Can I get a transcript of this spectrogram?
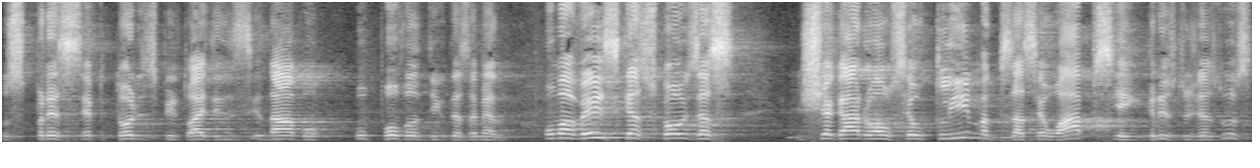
os preceptores espirituais ensinavam o povo do Antigo Testamento. Uma vez que as coisas chegaram ao seu clímax, a seu ápice em Cristo Jesus,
